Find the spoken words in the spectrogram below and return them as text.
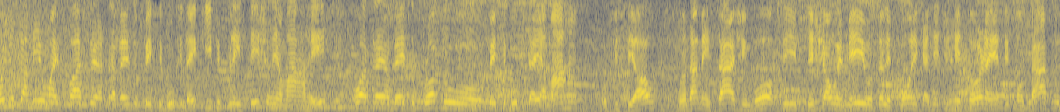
Hoje o caminho mais fácil é através do Facebook da equipe PlayStation Yamaha Racing ou através do próprio Facebook da Yamaha oficial, mandar mensagem, inbox e deixar o e-mail ou telefone que a gente retorna, entra em contato.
